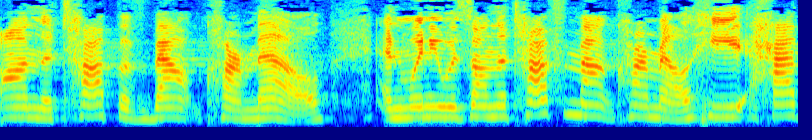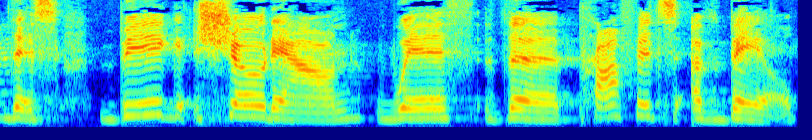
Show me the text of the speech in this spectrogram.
on the top of Mount Carmel. And when he was on the top of Mount Carmel, he had this big showdown with the prophets of Baal.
